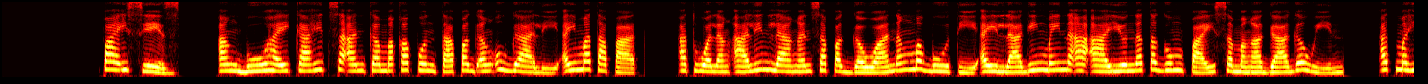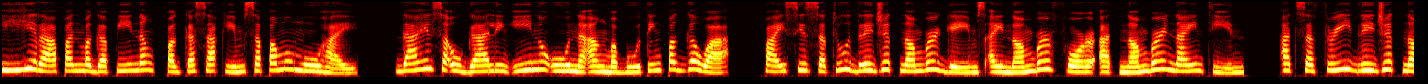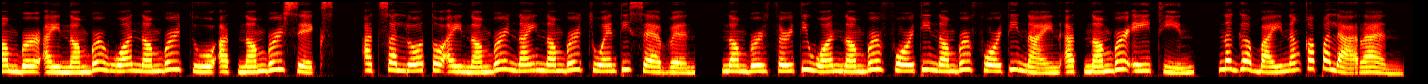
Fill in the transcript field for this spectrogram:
Pisces, ang buhay kahit saan ka makapunta pag ang ugali ay matapat, at walang alinlangan sa paggawa ng mabuti ay laging may naaayon na tagumpay sa mga gagawin, at mahihirapan magapi ng pagkasakim sa pamumuhay. Dahil sa ugaling inuuna ang mabuting paggawa, Pisces sa two-digit number games ay number 4 at number 19, at sa three-digit number ay number 1, number 2 at number 6, at sa loto ay number 9, number 27, number 31, number 40, number 49 at number 18, nagabay ng kapalaran.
